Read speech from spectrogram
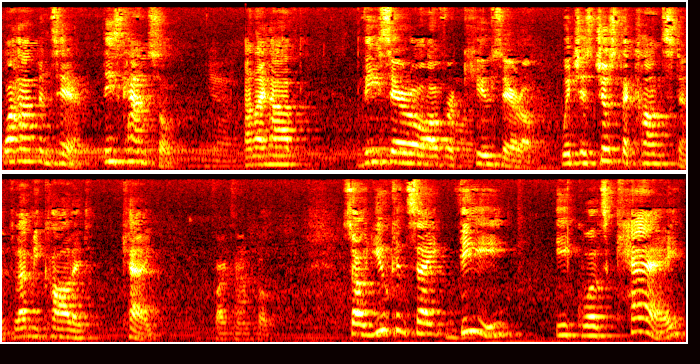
What happens here? These cancel. Yeah. And I have V0 over Q0, which is just a constant. Let me call it K, for example. So you can say V equals K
